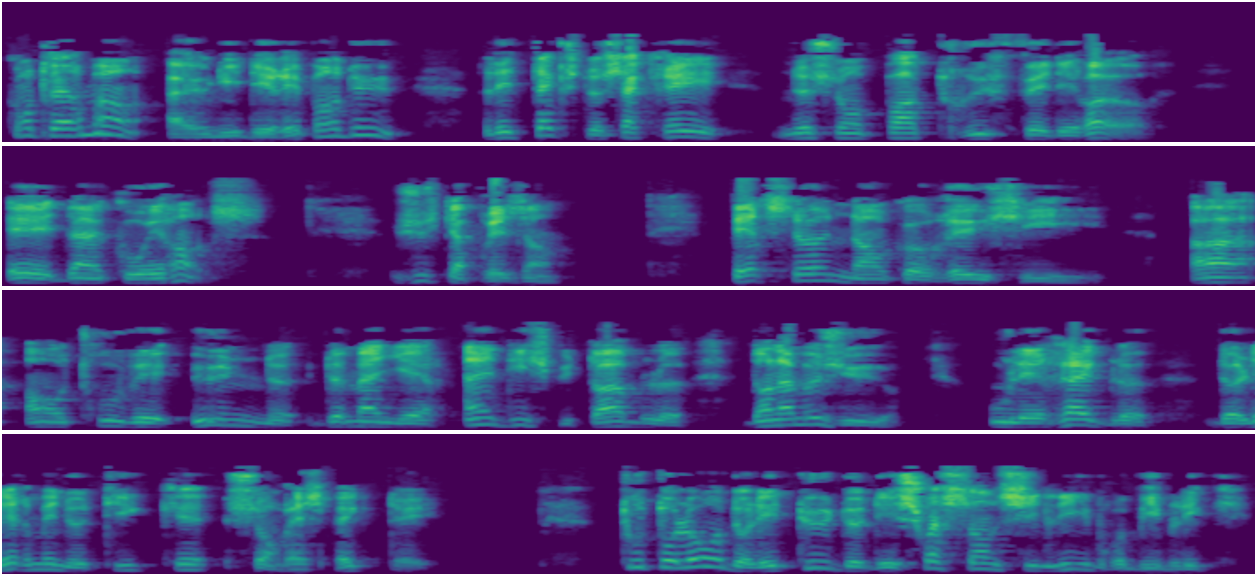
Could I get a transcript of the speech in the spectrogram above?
Contrairement à une idée répandue, les textes sacrés ne sont pas truffés d'erreurs et d'incohérences. Jusqu'à présent, Personne n'a encore réussi à en trouver une de manière indiscutable dans la mesure où les règles de l'herméneutique sont respectées. Tout au long de l'étude des soixante-six livres bibliques,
